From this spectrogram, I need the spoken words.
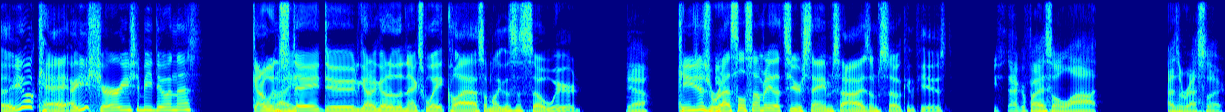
Are you okay? Are you sure you should be doing this? Gotta win Right. state, dude. Gotta go to the next weight class. I'm like, this is so weird. Yeah. Can you just wrestle somebody that's your same size? I'm so confused. You sacrifice a lot as a wrestler.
